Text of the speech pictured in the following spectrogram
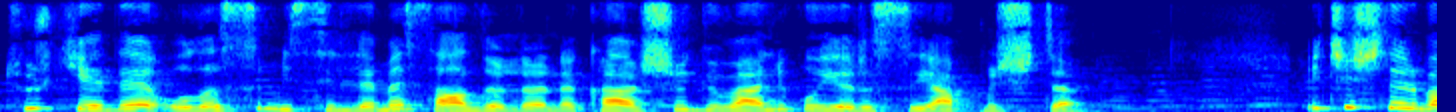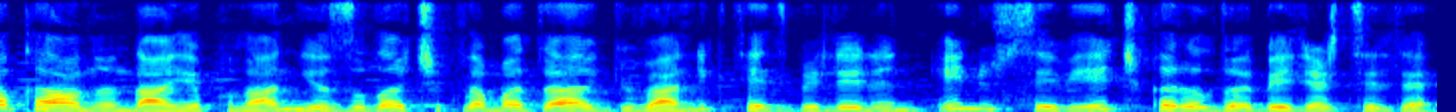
Türkiye'de olası misilleme saldırılarına karşı güvenlik uyarısı yapmıştı. İçişleri Bakanlığı'ndan yapılan yazılı açıklamada güvenlik tedbirlerinin en üst seviyeye çıkarıldığı belirtildi.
